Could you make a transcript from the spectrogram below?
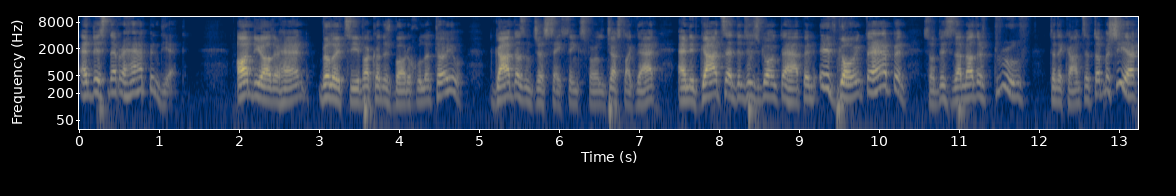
And this never happened yet. On the other hand, God doesn't just say things for just like that. And if God said that this is going to happen, it's going to happen. So this is another proof to the concept of Mashiach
